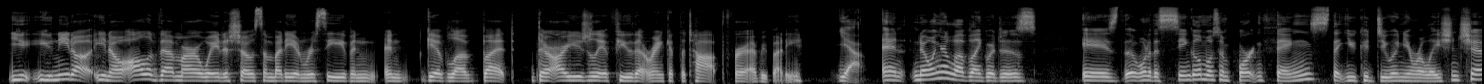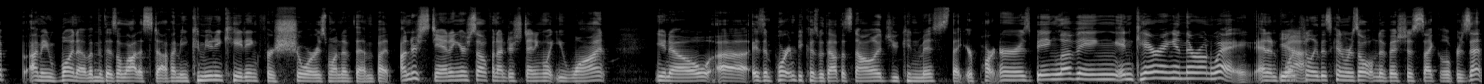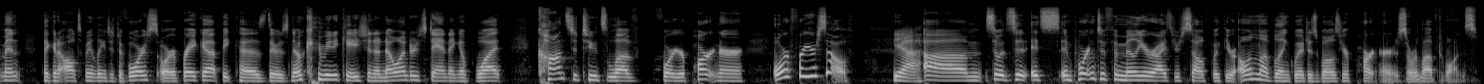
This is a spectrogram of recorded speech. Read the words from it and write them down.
you you need a you know all of them are a way to show somebody and receive and and give love, but there are usually a few that rank at the top for everybody. Yeah. And knowing your love languages is the, one of the single most important things that you could do in your relationship. I mean, one of them, there's a lot of stuff. I mean, communicating for sure is one of them, but understanding yourself and understanding what you want, you know, uh, is important because without this knowledge, you can miss that your partner is being loving and caring in their own way. And Yeah. unfortunately, this can result in a vicious cycle of resentment that can ultimately lead to divorce or a breakup because there's no communication and no understanding of what constitutes love for your partner or for yourself. Yeah. Um, so it's it's important to familiarize yourself with your own love language as well as your partners or loved ones.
